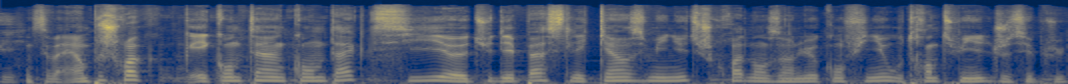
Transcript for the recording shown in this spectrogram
oui. Donc ça va. Et en plus, je crois et compter un contact si euh, tu dépasses les 15 minutes, je crois, dans un lieu confiné ou 30 minutes, je sais plus.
